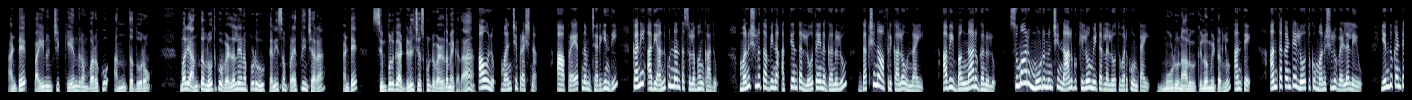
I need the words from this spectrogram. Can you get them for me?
అంటే పైనుంచి కేంద్రం వరకు అంత దూరం. మరి అంత లోతుకు వెళ్ళలేనప్పుడు కనీసం ప్రయత్నించారా? అంటే సింపుల్గా డ్రిల్ చేసుకుంటూ వెళ్ళడమే కదా? అవును మంచి ప్రశ్న. ఆ ప్రయత్నం జరిగింది కాని అది అనుకున్నంత సులభం కాదు. మనుషులు తవ్విన అత్యంత లోతైన గనులు దక్షిణాఫ్రికాలో ఉన్నాయి. అవి బంగ్నారు గనులు. సుమారు మూడు నుంచి నాలుగు కిలోమీటర్ల లోతు వరకు ఉంటాయి. మూడు నాలుగు కిలోమీటర్లు? అంతే. అంతకంటే లోతుకు మనుషులు వెళ్ళలేవు ఎందుకంటే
